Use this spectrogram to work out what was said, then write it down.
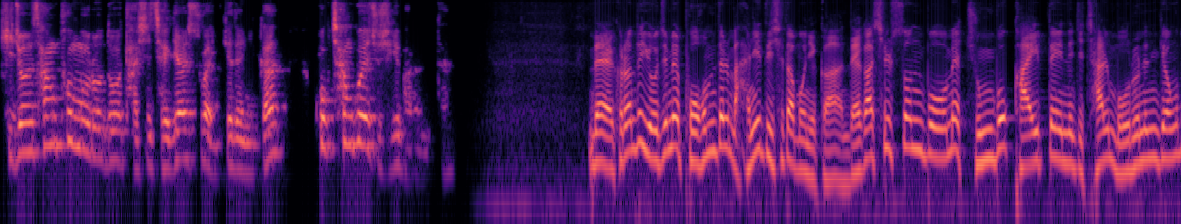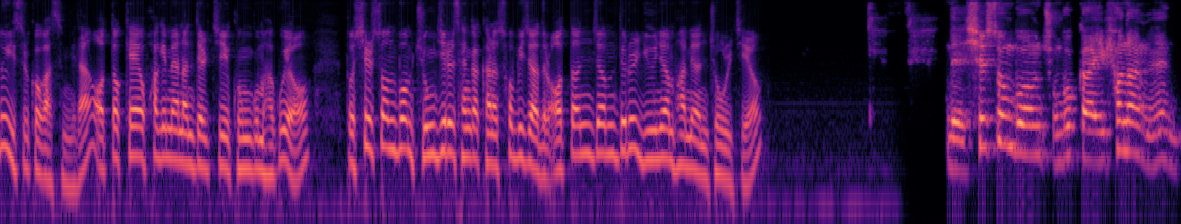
기존 상품으로도 다시 재개할 수가 있게 되니까 꼭 참고해 주시기 바랍니다. 네, 그런데 요즘에 보험들 많이 드시다 보니까 내가 실손보험에 중복 가입돼 있는지 잘 모르는 경우도 있을 것 같습니다. 어떻게 확인하면 될지 궁금하고요. 또 실손보험 중지를 생각하는 소비자들 어떤 점들을 유념하면 좋을지요? 네, 실손보험 중복가입 현황은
